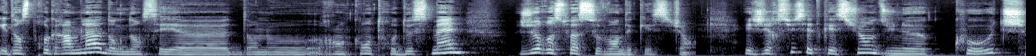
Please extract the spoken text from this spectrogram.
Et dans ce programme-là, donc dans, euh, dans nos rencontres aux deux semaines, je reçois souvent des questions. Et j'ai reçu cette question d'une coach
